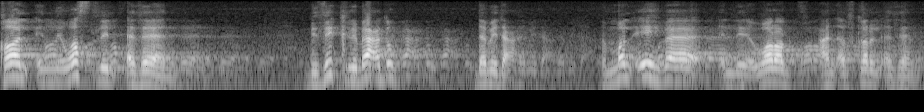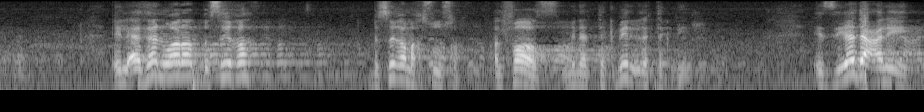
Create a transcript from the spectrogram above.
قال إن وصل الأذان بذكر بعده ده بدعة. أمال إيه بقى اللي ورد عن أذكار الأذان؟ الأذان ورد بصيغة بصيغة مخصوصة ألفاظ من التكبير إلى التكبير. الزيادة عليه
